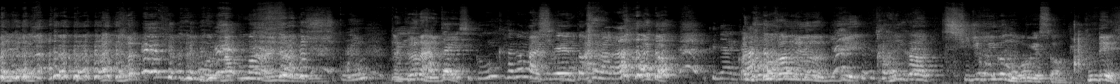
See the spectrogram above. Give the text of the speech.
아니, 그- 아니 그, 뭐 말은 아니잖아. 19금? 네, 그건 아니고. 갑자기 19분 가나 말고 왜 또 돌아가? 그러니까 그냥 아니, 가. 넘어가면 이게 다리가 시리고 이건 모르겠어. 근데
